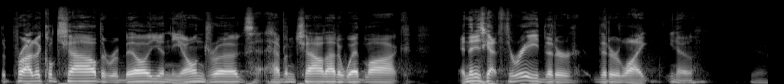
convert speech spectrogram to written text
the prodigal child, the rebellion, the on drugs, having a child out of wedlock. And then he's got three that are that are like you know, Yeah.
